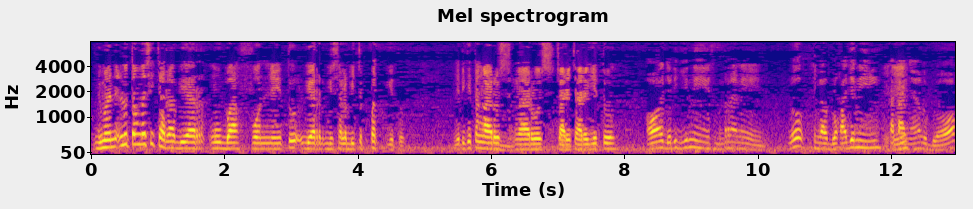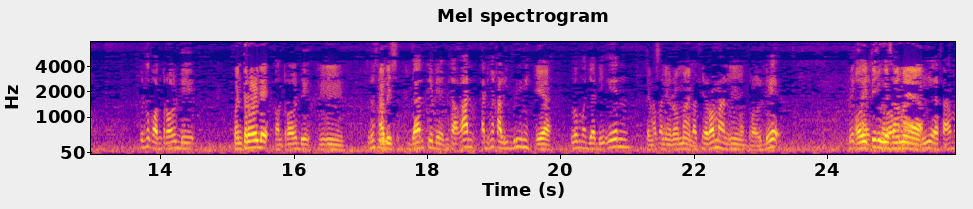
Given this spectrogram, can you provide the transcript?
gimana? Lu tau gak sih cara biar ngubah fontnya itu biar bisa lebih cepet gitu? Jadi kita nggak harus nggak harus cari-cari gitu. Oh jadi gini sebenarnya nih, lu tinggal blok aja nih Mm-mm. katanya lu blok, terus lu kontrol D, Kontrol deh. kontrol D, Mm-mm. terus Habis. ganti deh, misalkan tadinya kalibri nih, Iya. lu mau jadiin nih? Roman. New Roman, Hmm. kontrol D. Oh, itu juga New sama Roman. ya? Iya sama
